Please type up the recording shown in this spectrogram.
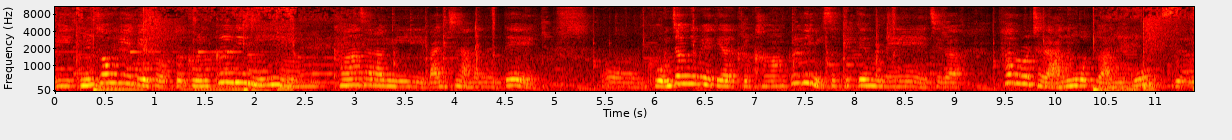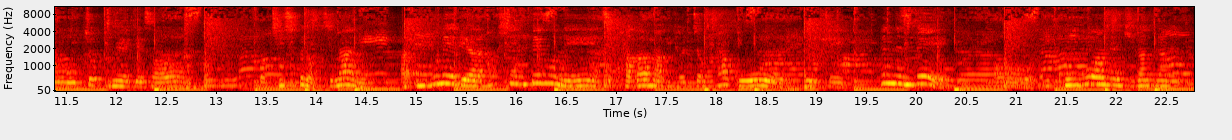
이 동성애에 대해서 또 그런 끌림이 강한 사람이 많진 않았는데 어, 그 원장님에 대한 그런 강한 끌림이 있었기 때문에 제가 타로를 잘 아는 것도 아니고 그리고 이쪽 분야에 대해서 뭐 지식은 없지만 아, 이분에 대한 확신 때문에 이제 과감하게 결정을 하고 또 이제 했는데 어, 이 공부하는 기간 동안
